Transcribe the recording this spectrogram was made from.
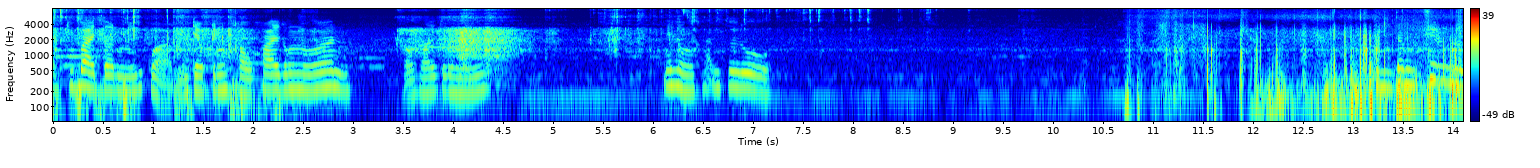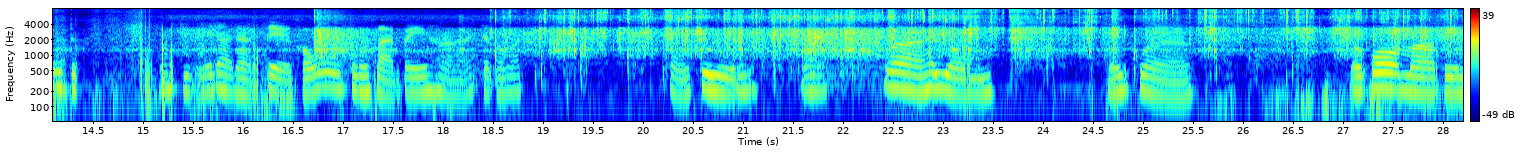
อธิบายตอนนี้ดีกว่า มันจะเป็นเขาควายตรงนู้นเขาควายตรงนี้นี่สำคัญสุดผมจำชื่อเด็กอังกฤษ ได้นะ แต่เขาสงสารไปหาจักรวรรดิของซูรุนนะว่าให้ยอมแพ้ดีกว่า แล้วก็มาเป็น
